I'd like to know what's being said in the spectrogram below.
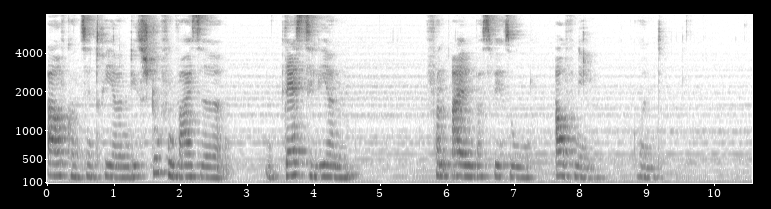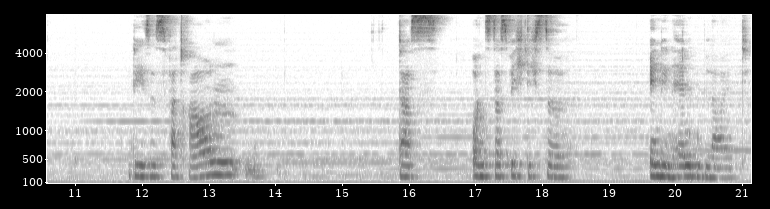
aufkonzentrieren, dieses stufenweise Destillieren von allem, was wir so aufnehmen Und dieses Vertrauen, dass uns das Wichtigste in den Händen bleibt,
